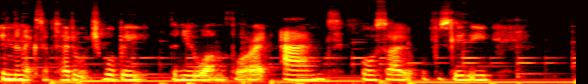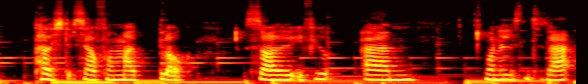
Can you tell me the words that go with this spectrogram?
in the next episode, which will be the new one for it, and also obviously the post itself on my blog. So if you um, want to listen to that,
